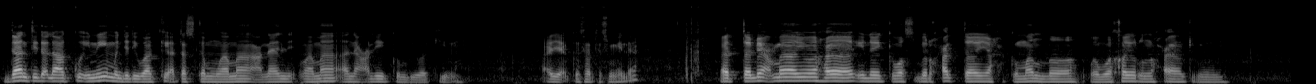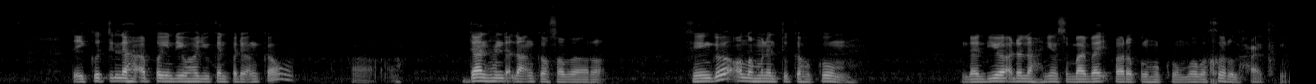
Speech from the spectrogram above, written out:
Dan tidaklah aku ini menjadi wakil atas kamu. Mama ana mama ana alaikum biwakil. Ayat ke-109 اتبع ما يوحى إليك واصبر حتى يحكم الله وهو خير الحاكمين dan ikutilah apa yang diwahyukan pada engkau ha. dan hendaklah engkau sabar sehingga Allah menentukan hukum dan dia adalah yang sebaik-baik para penghukum wa khairul hakimin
